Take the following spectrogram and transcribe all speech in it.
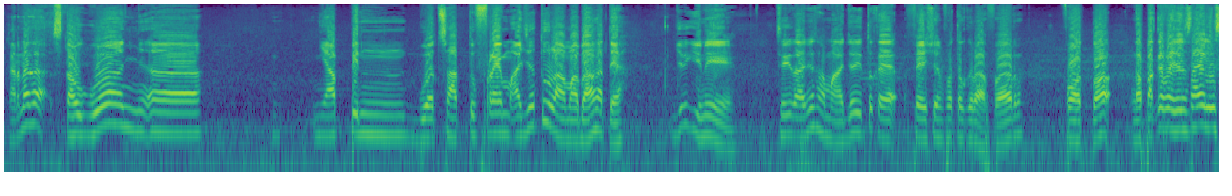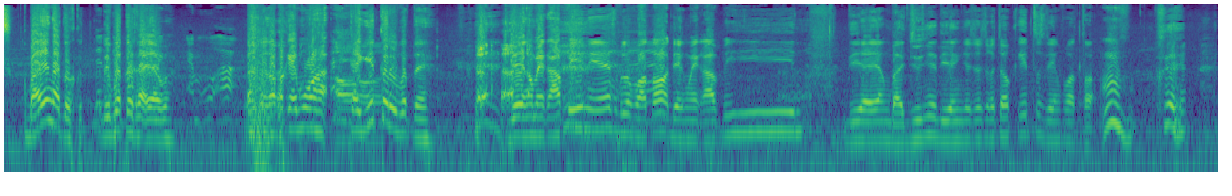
Karena setahu gua ny- eh, nyiapin buat satu frame aja tuh lama banget ya. jadi gini ceritanya sama aja itu kayak fashion photographer foto nggak pakai fashion stylist kebayang nggak tuh ribetnya kayak apa MUA. nggak pakai MUA Oh. kayak gitu ribetnya dia yang make upin ya sebelum foto dia yang make upin dia yang bajunya dia yang cocok cocokin terus dia yang foto hmm.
